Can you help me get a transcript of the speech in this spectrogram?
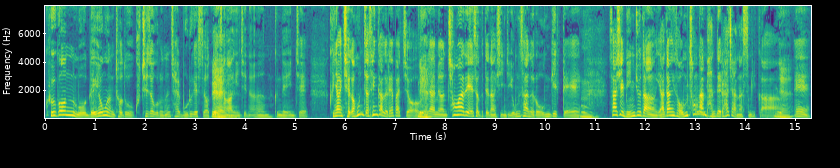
그건 뭐 내용은 저도 구체적으로는 잘 모르겠어요. 어떤 예. 상황인지는. 근데 이제 그냥 제가 혼자 생각을 해봤죠. 예. 왜냐하면 청와대에서 그때 당시 이제 용산으로 옮길 때 음. 사실 민주당 야당에서 엄청난 반대를 하지 않았습니까? 예. 예.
